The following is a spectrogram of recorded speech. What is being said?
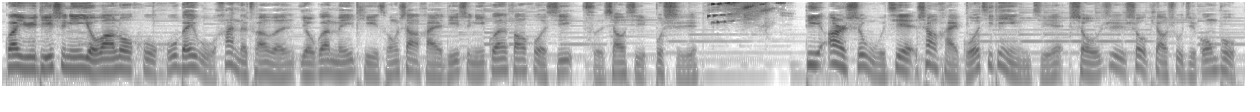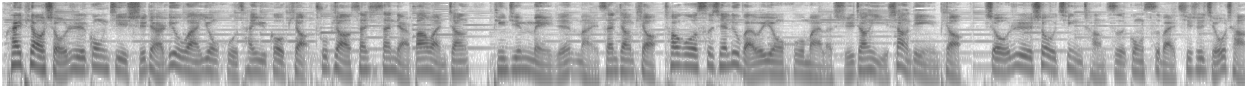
关于迪士尼有望落户湖北武汉的传闻，有关媒体从上海迪士尼官方获悉，此消息不实。第二十五届上海国际电影节首日售票数据公布，开票首日共计十点六万用户参与购票，出票三十三点八万张，平均每人买三张票，超过四千六百位用户买了十张以上电影票。首日售罄场次共四百七十九场，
